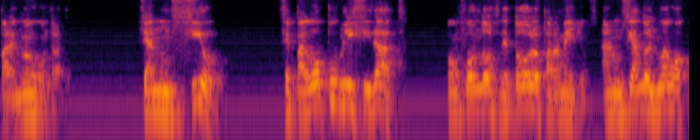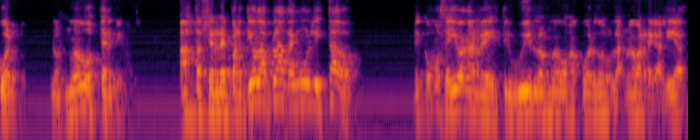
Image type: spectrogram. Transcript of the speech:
para el nuevo contrato. Se anunció, se pagó publicidad con fondos de todos los parameños, anunciando el nuevo acuerdo, los nuevos términos hasta se repartió la plata en un listado de cómo se iban a redistribuir los nuevos acuerdos, las nuevas regalías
